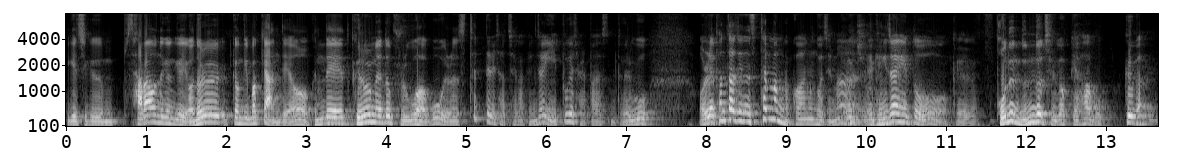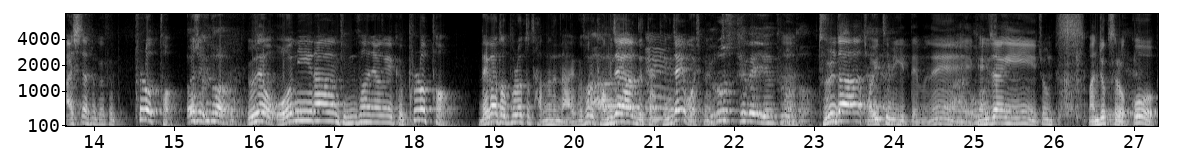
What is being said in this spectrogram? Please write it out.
이게 지금 4라운드 경기가 8경기밖에 안 돼요. 근데 그럼에도 불구하고 이런 스탯들 자체가 굉장히 이쁘게 잘 빠졌습니다. 그리고 원래 판타지는 스탯만 갖고 하는 거지만 그렇죠. 굉장히 또 그 보는 눈도 즐겁게 하고 그 아시지 않습니까? 그 플로터. 하고. 요새 원이랑 김선형의 그 플로터 내가 더 플로터 잡는 듯 알고 서로 아. 경쟁하는 듯한 음. 굉장히 멋있거든요. 유로스텝에 이은 플로터. 둘다 저희 팀이기 때문에 아, 굉장히 좀 만족스럽고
